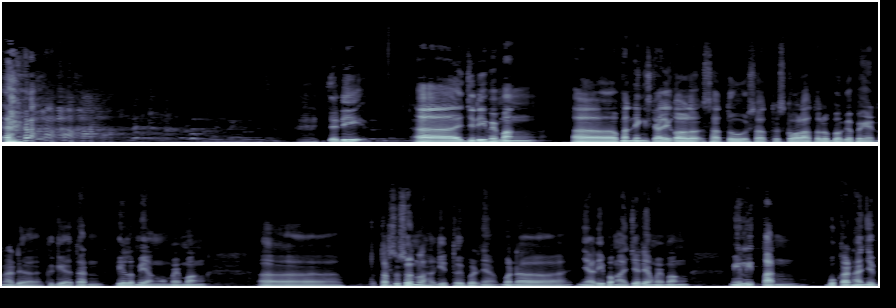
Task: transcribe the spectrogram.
jadi eh, jadi memang eh, penting sekali kalau satu satu sekolah atau lembaga pengen ada kegiatan film yang memang eh, tersusun lah gitu ibaratnya. Men- nyari pengajar yang memang militan. Bukan hanya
